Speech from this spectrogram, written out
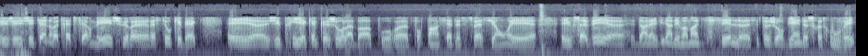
J'étais à une retraite fermée. Je suis re- resté au Québec et euh, j'ai pris quelques jours là-bas pour pour penser à de la situation. Et, vous savez, dans la vie, dans des moments difficiles, c'est toujours bien de se retrouver.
